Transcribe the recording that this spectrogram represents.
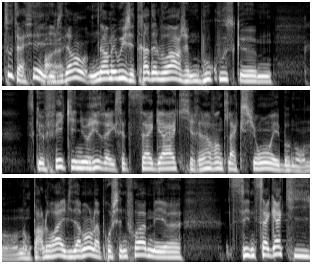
Tout à fait, Oh évidemment. Non, mais oui, j'ai très hâte de le voir. J'aime beaucoup ce que, ce que fait Reeves avec cette saga qui réinvente l'action. Et bon, on, en, parlera évidemment la prochaine fois, mais euh, c'est une saga qui,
